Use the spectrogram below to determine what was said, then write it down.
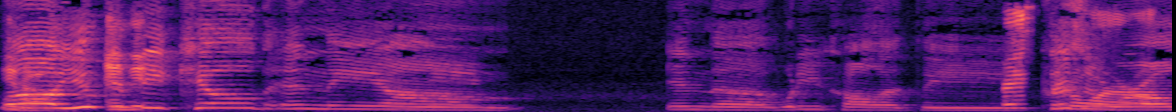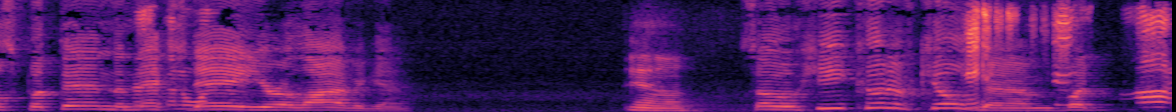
you well, know, you can and it- be killed in the um in the what do you call it the Prison prison, world. worlds, but then the Prison next world. day you're alive again. yeah So he could have killed He's them, but fun.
